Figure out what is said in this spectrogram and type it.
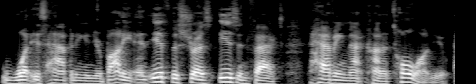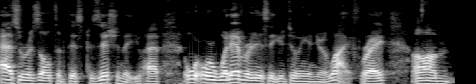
what is happening in your body. And if the stress is in fact having that kind of toll on you as a result of this position that you have or, or whatever it is that you're doing in your life right? Um,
